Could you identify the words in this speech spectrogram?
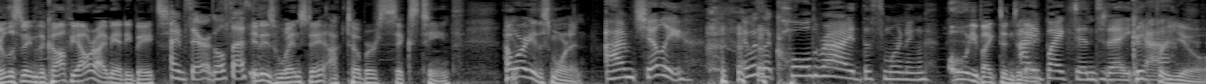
You're listening to the Coffee Hour. I'm Andy Bates. I'm Sarah Golseth. It is Wednesday, October 16th. How are you this morning? I'm chilly. it was a cold ride this morning. Oh, you biked in today? I biked in today. Good yeah. for you.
